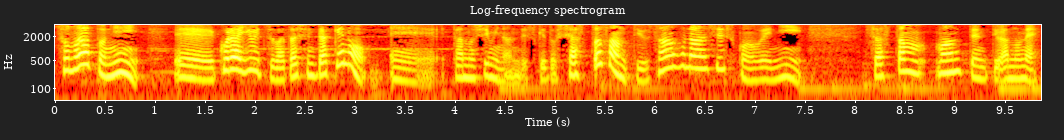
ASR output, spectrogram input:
その後にえー、これは唯一私だけの、えー、楽しみなんですけど、シャスタ山っていうサンフランシスコの上に、シャスタマンテンっていうあのね、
